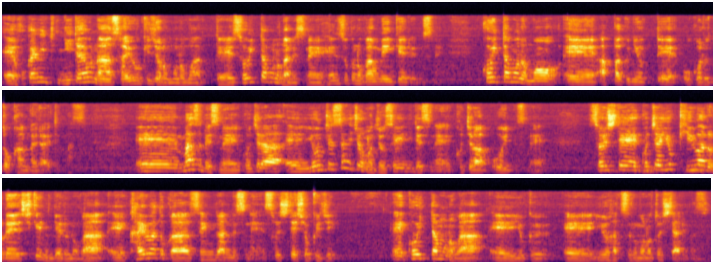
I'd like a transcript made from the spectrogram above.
えー、他に似たような作用基準のものもあってそういったものがですね変則の顔面痙攣ですね。こういったものも、えー、圧迫によって起こると考えられています、えー、まずですねこちら、えー、40歳以上の女性にですねこちら多いですね。そしてこちらよくキーワードで試験に出るのが、えー、会話とか洗顔ですね。そして食事、えー、こういったものが、えー、よく、え誘発するものとしてあります、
